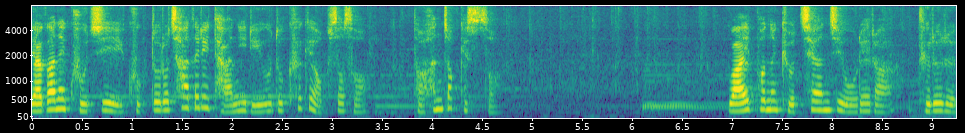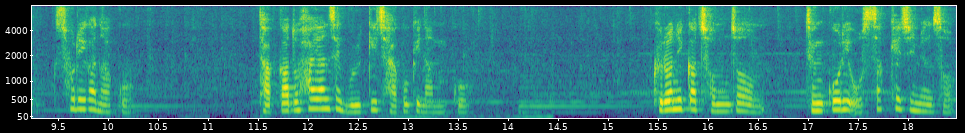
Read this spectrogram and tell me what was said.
야간에 굳이 국도로 차들이 다닐 이유도 크게 없어서 더 한적했어. 와이퍼는 교체한 지 오래라 드르륵 소리가 나고 닦아도 하얀색 물기 자국이 남고 그러니까 점점 등골이 오싹해지면서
